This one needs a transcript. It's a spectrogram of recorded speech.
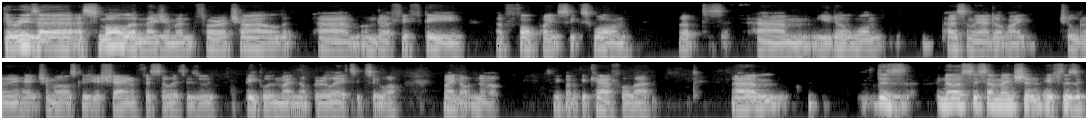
there is a, a, smaller measurement for a child um, under 15 of 4.61, but um, you don't want, personally, I don't like children in HMOs because you're sharing facilities with people who might not be related to or might not know. So you've got to be careful there. Um, there's notice I mentioned if there's a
